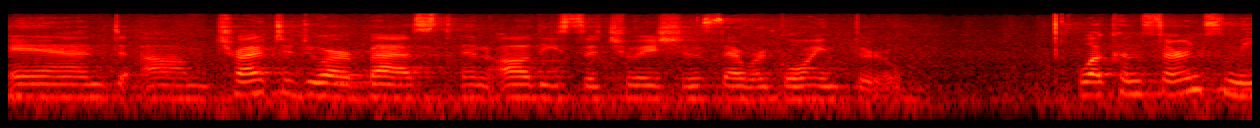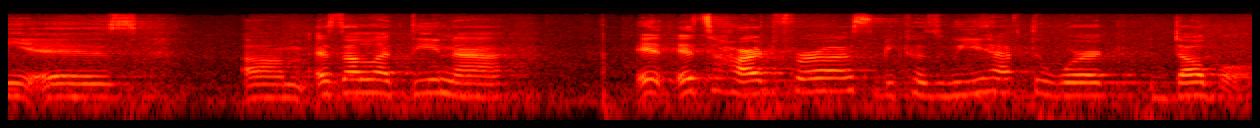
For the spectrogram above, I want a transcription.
and um, try to do our best in all these situations that we're going through. What concerns me is, um, as a Latina, it, it's hard for us because we have to work double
